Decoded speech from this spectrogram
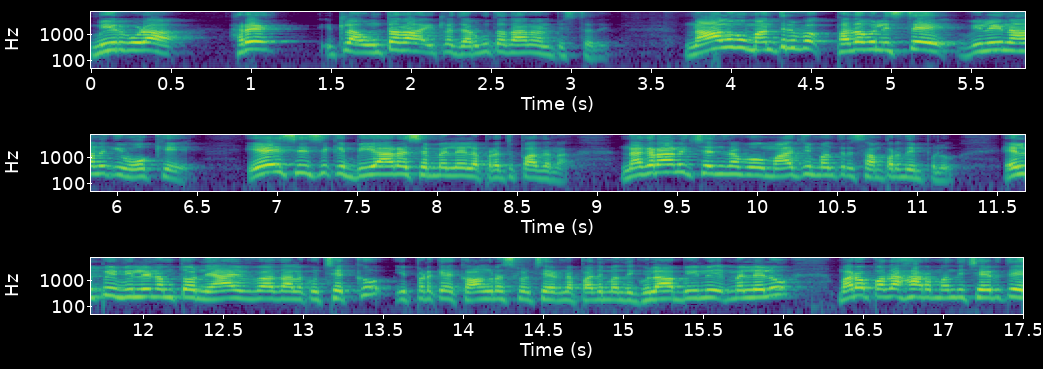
మీరు కూడా అరే ఇట్లా ఉంటుందా? ఇట్లా జరుగుతుందా? అని అనిపిస్తుంది. నాలుగు మంత్రి పదవులు ఇస్తే విలీనానికి ఓకే. ఏఐసీసీకి బీఆర్ఎస్ ఎమ్మెల్యేల ప్రతిపాదన. నగరానికి చెందిన ఓ మాజీ మంత్రి సంప్రదింపులు. ఎల్పీ విలీనంతో న్యాయ వివాదాలకు చెక్కు. ఇప్పటికే కాంగ్రెస్లో చేరిన పది మంది గులాబీలు ఎమ్మెల్యేలు. మరో పదహారు మంది చేరితే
